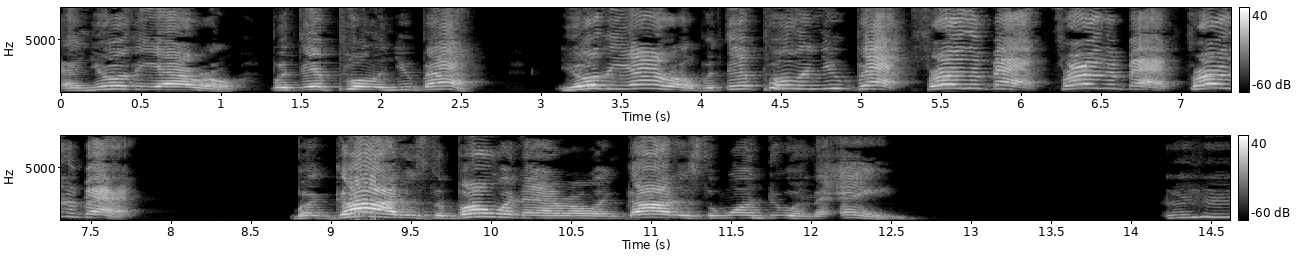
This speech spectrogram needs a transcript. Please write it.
And you're the arrow, but they're pulling you back. You're the arrow, but they're pulling you back, further back, further back, further back. But God is the bow and arrow, and God is the one doing the aim. Mm-hmm.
